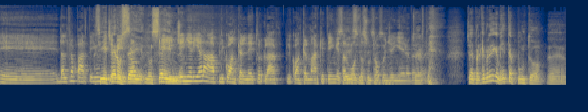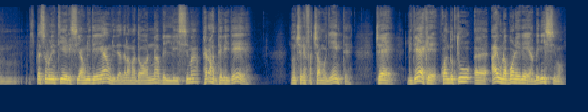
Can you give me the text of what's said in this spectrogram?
E d'altra parte io sì, invece non penso sei, non sei che l'ingegneria la applico anche al network, la applico anche al marketing e sì, talvolta sì, sono sì, troppo ingegnere. Per certo. cioè perché praticamente appunto ehm, spesso e volentieri si ha un'idea, un'idea della Madonna, bellissima, però delle idee non ce ne facciamo niente. Cioè L'idea è che quando tu eh, hai una buona idea, benissimo,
